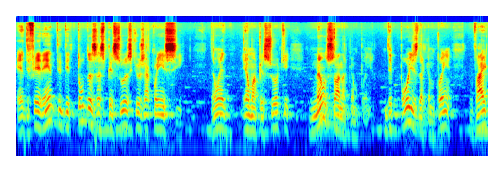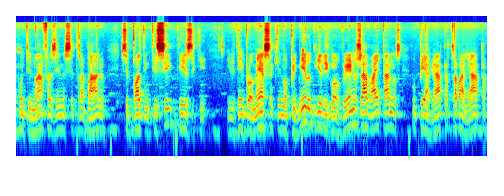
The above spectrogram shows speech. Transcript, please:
É diferente de todas as pessoas que eu já conheci. Então, é, é uma pessoa que, não só na campanha, depois da campanha, vai continuar fazendo esse trabalho. Você pode ter certeza que ele tem promessa que no primeiro dia de governo já vai estar no, PH para trabalhar, para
